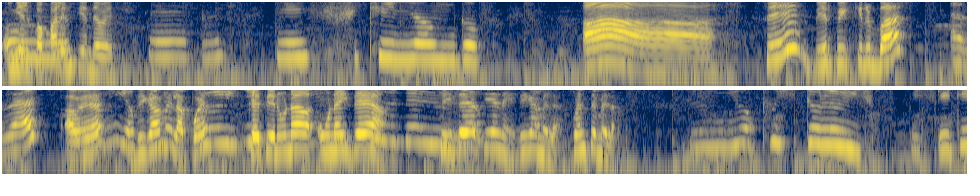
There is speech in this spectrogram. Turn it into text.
el ni el papá le entiende a veces. Ah, ¿sí? Bir fikir var. A ver. A ver, dígamela pues, que tiene una, una idea. ¿Qué idea tiene? Dígamela, cuéntemela. Yo puesto los biscuitos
